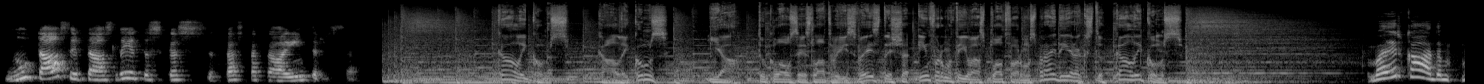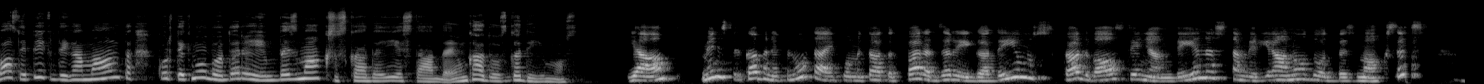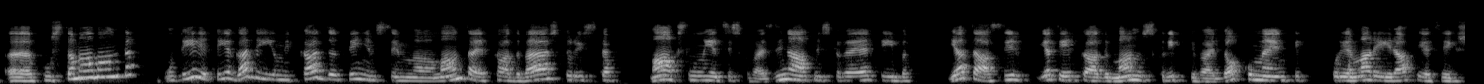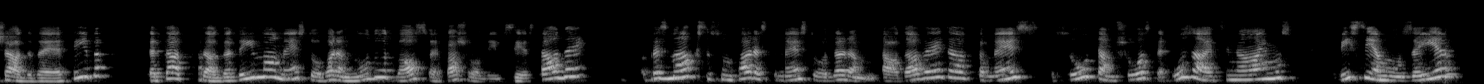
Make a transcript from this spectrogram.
Nu, tās ir tās lietas, kas, kas tā kā interesē. Kā likums? Kā likums? Jā, tu klausies Latvijas Vēstneša informatīvās platformas raidierakstu Kā likums. Vai ir kāda valstī piekritīgā manta, kur tiek nodota arī bez maksas kādai iestādē un kādos gadījumos? Jā, ministra kabineta noteikumi tātad paredz arī gadījumus, kad valsts ieņēmuma dienestam ir jānodod bez maksas uh, kustamā manta. Un tie ir tie gadījumi, kad, pieņemsim, mantā ir kāda vēsturiska, mākslinieciska vai zinātniska vērtība. Ja, ir, ja tie ir kādi manuskripti vai dokumenti, kuriem arī ir attiecīga šāda vērtība, tad tādā gadījumā mēs to varam nodot valsts vai pašvaldības iestādē bez maksas. Parasti mēs to darām tādā veidā, ka mēs sūtām šos uzaicinājumus visiem muzejiem,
